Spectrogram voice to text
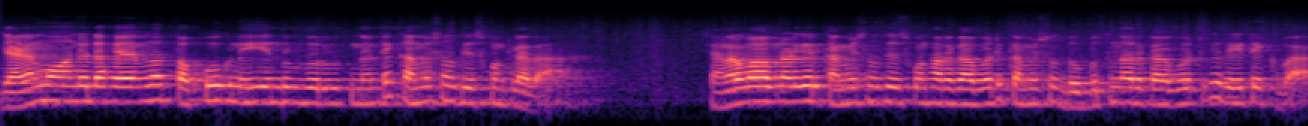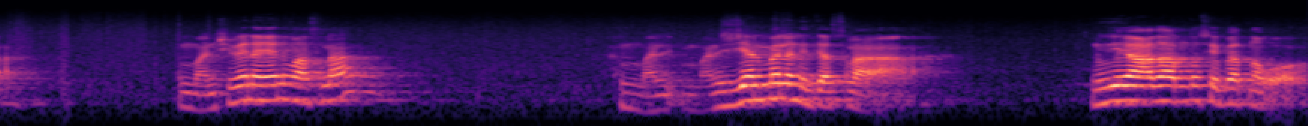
జగన్మోహన్ రెడ్డి హయాంలో తక్కువకు నెయ్యి ఎందుకు దొరుకుతుందంటే కమిషన్లు తీసుకుంటలేదా? చంద్రబాబు నాయుడు గారు కమిషన్లు తీసుకుంటున్నారు కాబట్టి కమిషన్లు దొబ్బుతున్నారు కాబట్టి రేట్ ఎక్కువ. మనిషివేనయ్యా నువ్వు అసలు? మని మనిషి జన్మేలా నీది అసలు. నువ్వే ఆధారంతో చెప్పేస్తున్నావు?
